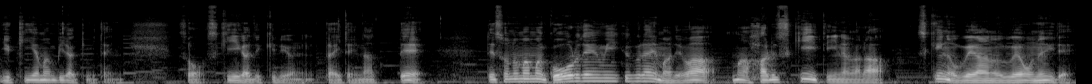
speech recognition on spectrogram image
雪山開きみたいにそうスキーができるように大体なってでそのままゴールデンウィークぐらいまではまあ春スキーって言いながらスキーのウェアの上を脱いで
